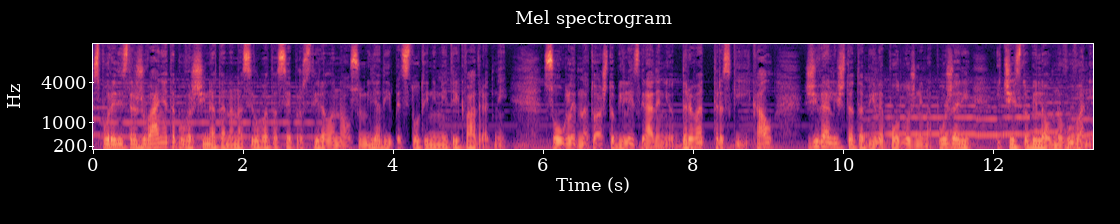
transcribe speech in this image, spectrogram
Според истражувањата, површината на насилбата се простирала на 8500 метри квадратни. Со оглед на тоа што биле изградени од дрва, трски и кал, живеалиштата биле подложни на пожари и често биле обновувани,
